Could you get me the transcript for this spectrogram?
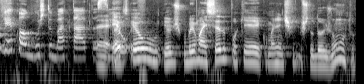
a ver com Augusto Batata. É, assim, eu, tipo. eu, eu descobri mais cedo porque, como a gente estudou junto,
